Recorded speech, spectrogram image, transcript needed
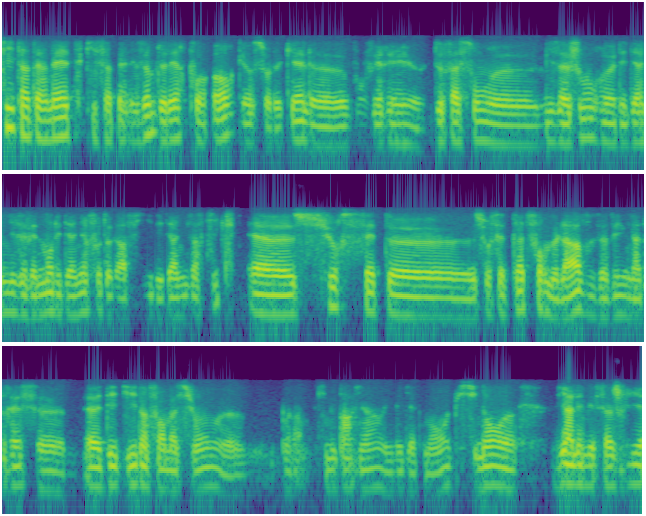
site internet qui s'appelle leshomesdel'air.org sur lequel vous verrez de façon mise à jour les derniers événements, les dernières photographies, les derniers articles sur cette euh, sur cette plateforme-là, vous avez une adresse euh, euh, dédiée d'information, voilà, qui nous parvient immédiatement. Et puis sinon, via les messageries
